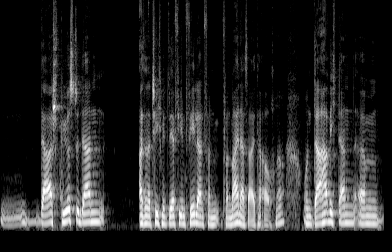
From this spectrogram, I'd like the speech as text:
da spürst du dann, also natürlich mit sehr vielen Fehlern von, von meiner Seite auch. Ne? Und da habe ich dann ähm,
